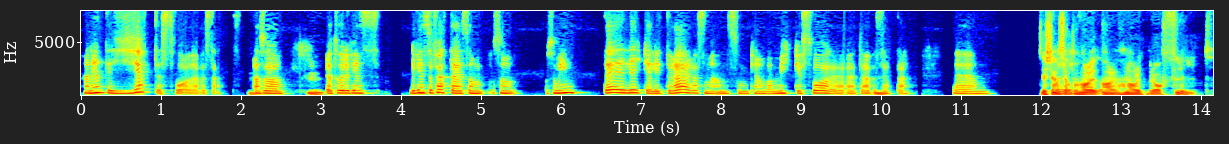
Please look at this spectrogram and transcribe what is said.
han är inte jättesvår översatt. Mm. Alltså, Mm. Jag tror det finns, det finns författare som, som, som inte är lika litterära som han som kan vara mycket svårare att översätta. Ehm, Det känns Och att det- han har, ett- han har ett bra flyt,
